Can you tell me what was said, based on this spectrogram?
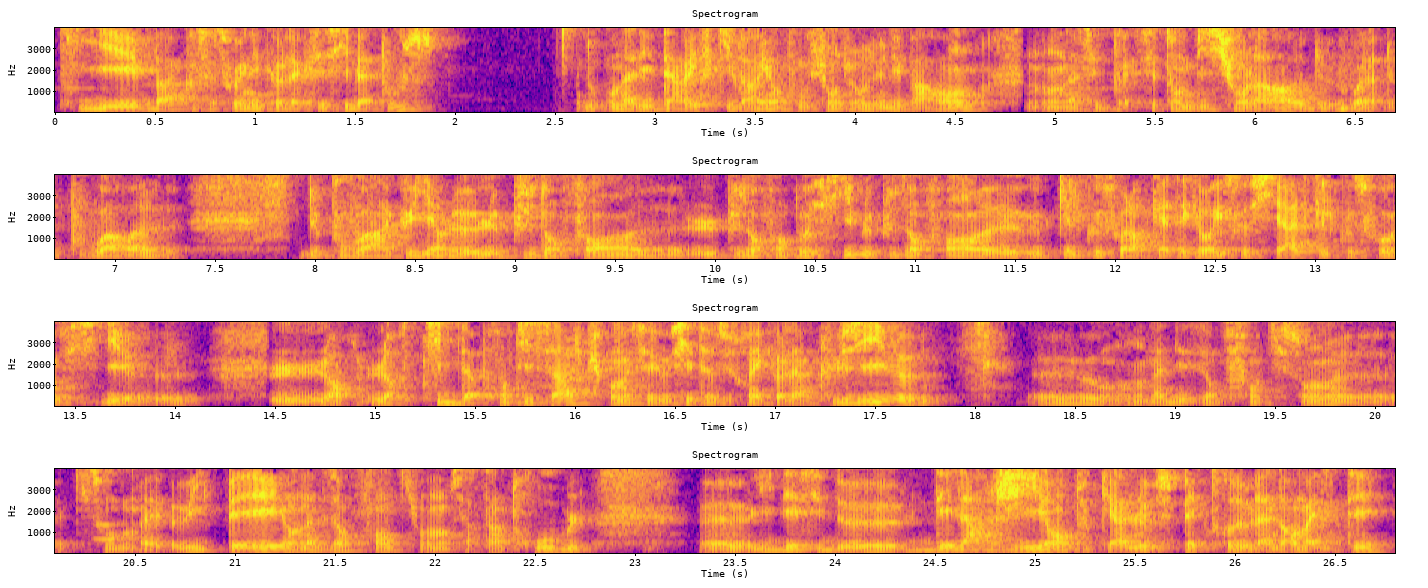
qui est bah, que ce soit une école accessible à tous donc on a des tarifs qui varient en fonction du revenu des parents. On a cette, cette ambition-là de voilà de pouvoir euh, de pouvoir accueillir le, le plus d'enfants euh, le plus d'enfants possible, le plus d'enfants euh, quelle que soit leur catégorie sociale, quel que soit aussi leur, leur type d'apprentissage, puisqu'on essaie aussi d'être une école inclusive. on a des enfants qui sont qui sont EIP, on a des enfants qui ont certains troubles. L'idée c'est de d'élargir en tout cas le spectre de la normalité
